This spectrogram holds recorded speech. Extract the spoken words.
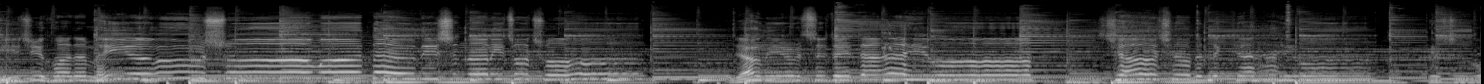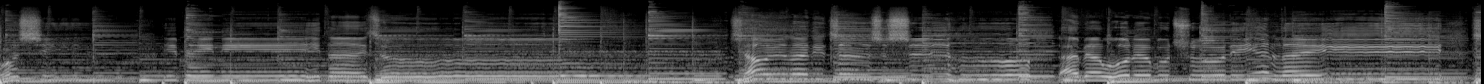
一句话都没有说。我到底是哪里做错，让你如此对待我？你悄悄的离开我，可是我心已被你带走。小雨来的正是时候，代表我流不出的眼泪。小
